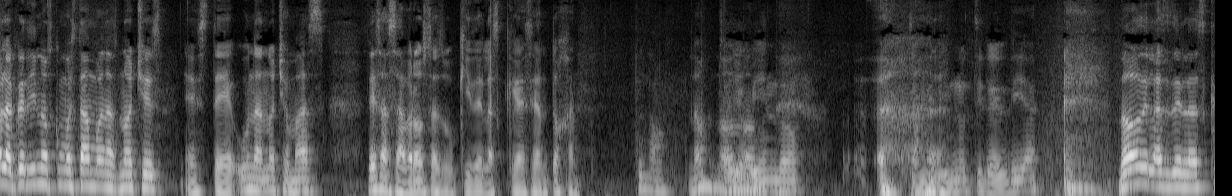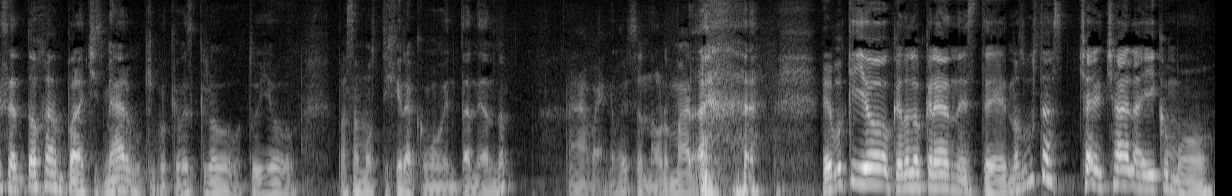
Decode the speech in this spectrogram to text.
Hola cretinos, ¿cómo están? Buenas noches. Este, una noche más de esas sabrosas, Buki, de las que se antojan. Pues no. ¿No? No, Está no. lloviendo. Está medio inútil el día. No, de las de las que se antojan para chismear, Buki, porque ves que luego tú y yo pasamos tijera como ventaneando. Ah, bueno, eso es normal. El Buki y yo, que no lo crean, este, nos gusta echar el chal ahí como,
